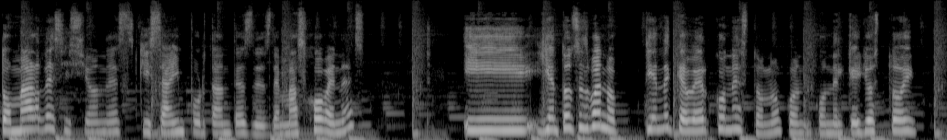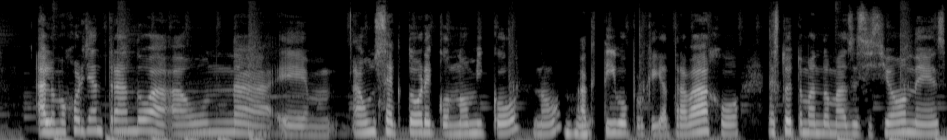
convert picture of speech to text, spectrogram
tomar decisiones quizá importantes desde más jóvenes. Y, y entonces, bueno, tiene que ver con esto, ¿no? Con, con el que yo estoy a lo mejor ya entrando a, una, em, a un sector económico, ¿no? Activo porque ya trabajo, estoy tomando más decisiones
